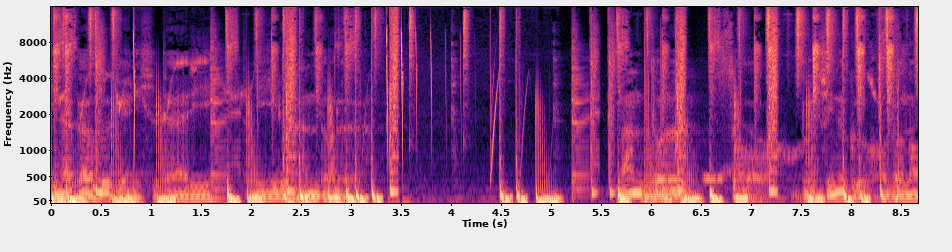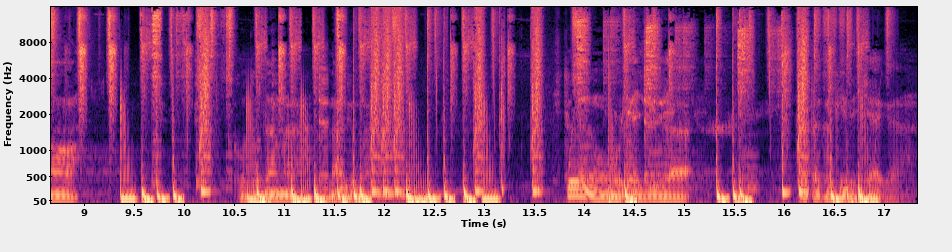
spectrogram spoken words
田舎を風景に左握るハンドル。マントル。そう。ぶち抜くほどの。言霊。マグマ。一人の親父が que ele chega.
